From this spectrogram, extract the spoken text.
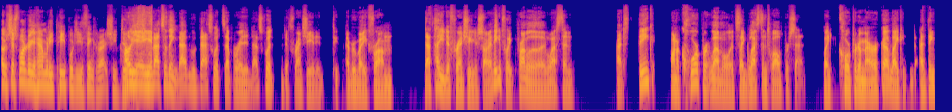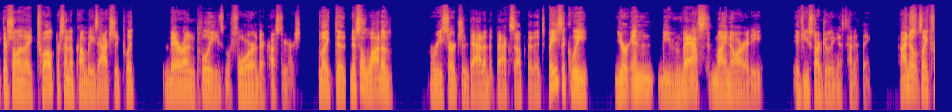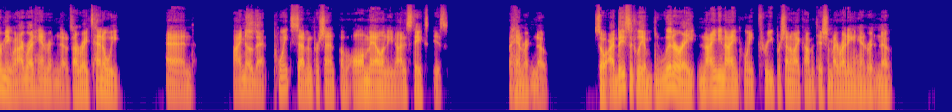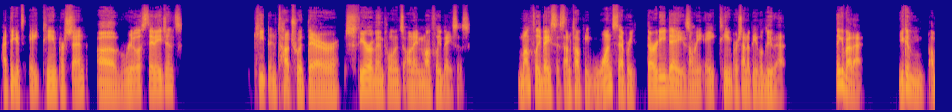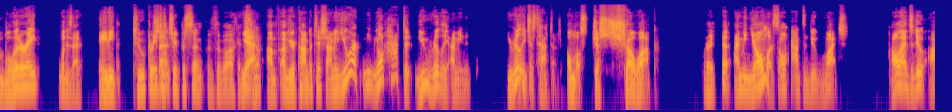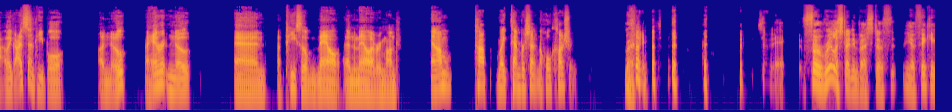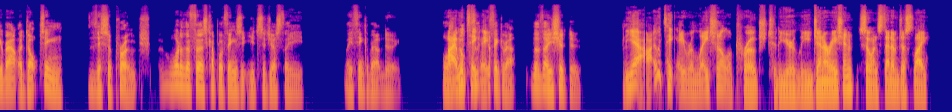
I was just wondering how many people do you think are actually oh, doing? Oh yeah, yeah. That's the thing. That that's what separated. That's what differentiated everybody from. That's how you differentiate yourself. I think it's like probably less than. I think on a corporate level, it's like less than 12%. Like corporate America, like I think there's only like 12% of companies actually put their employees before their customers. Like the, there's a lot of research and data that backs up that it's basically you're in the vast minority if you start doing this kind of thing. I know it's like for me, when I write handwritten notes, I write 10 a week and I know that 0.7% of all mail in the United States is a handwritten note. So I basically obliterate 99.3% of my competition by writing a handwritten note. I think it's 18% of real estate agents keep in touch with their sphere of influence on a monthly basis. Monthly basis. I'm talking once every 30 days. Only 18% of people do that. Think about that. You can obliterate, what is that? 82%? 82% of the market. Yeah, yeah. Of, of your competition. I mean, you are, you don't have to, you really, I mean, you really just have to almost just show up Right. I mean, you almost don't have to do much. All I had to do, I, like I send people a note, a handwritten note and a piece of mail in the mail every month. And I'm top like 10% in the whole country. Right. Eh, for a real estate investor, you know, thinking about adopting this approach, what are the first couple of things that you'd suggest they they think about doing? Or I would take a, think about that they should do. Yeah, I would take a relational approach to the, your lead generation. So instead of just like,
